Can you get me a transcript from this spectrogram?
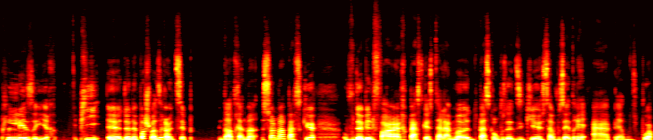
plaisir. Puis euh, de ne pas choisir un type d'entraînement seulement parce que vous devez le faire, parce que c'est à la mode, parce qu'on vous a dit que ça vous aiderait à perdre du poids.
